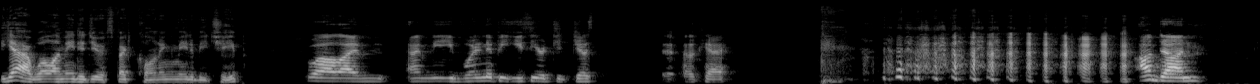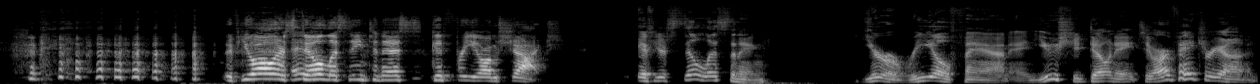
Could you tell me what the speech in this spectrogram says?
Yeah, well, I mean, did you expect cloning me to be cheap? Well, I'm. I mean, wouldn't it be easier to just? uh, Okay, I'm done. If you all are still listening to this, good for you. I'm shocked. if you're still listening, you're a real fan, and you should donate to our Patreon.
